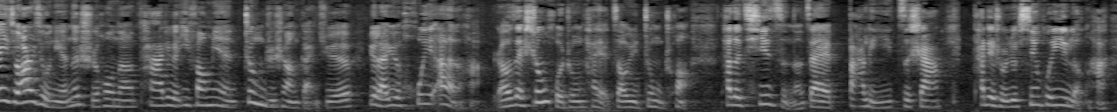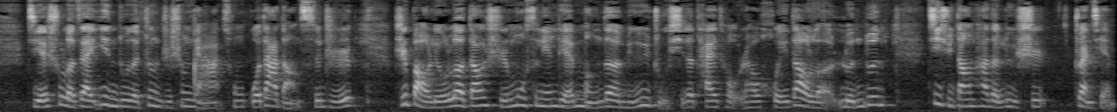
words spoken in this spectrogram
在一九二九年的时候呢，他这个一方面政治上感觉越来越灰暗哈，然后在生活中他也遭遇重创。他的妻子呢在巴黎自杀，他这时候就心灰意冷哈，结束了在印度的政治生涯，从国大党辞职，只保留了当时穆斯林联盟的名誉主席的 title，然后回到了伦敦，继续当他的律师赚钱。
